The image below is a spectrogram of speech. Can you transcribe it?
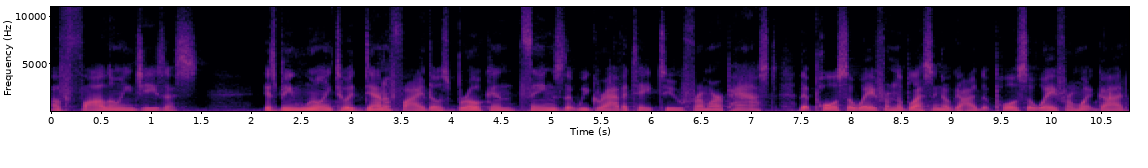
of following Jesus is being willing to identify those broken things that we gravitate to from our past that pull us away from the blessing of God, that pull us away from what God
